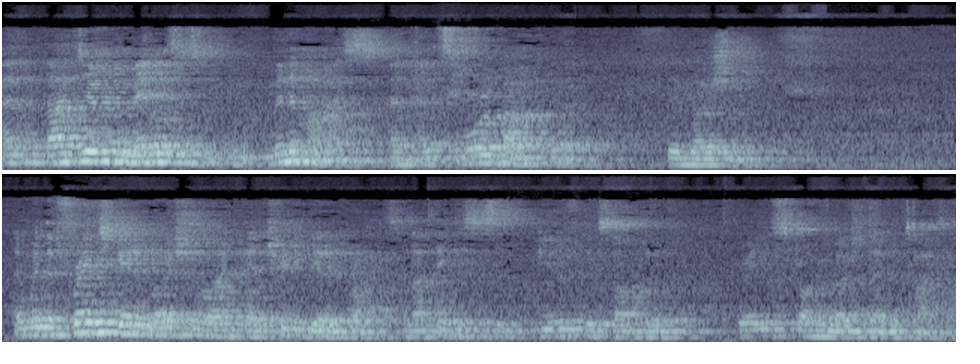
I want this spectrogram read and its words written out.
And the idea of the medals is minimized, and, and it's more about the, the emotion. And when the French get emotion right, they truly get it right. And I think this is a beautiful example of really strong emotional advertising.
